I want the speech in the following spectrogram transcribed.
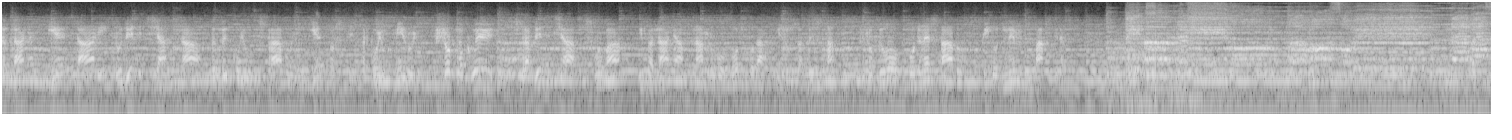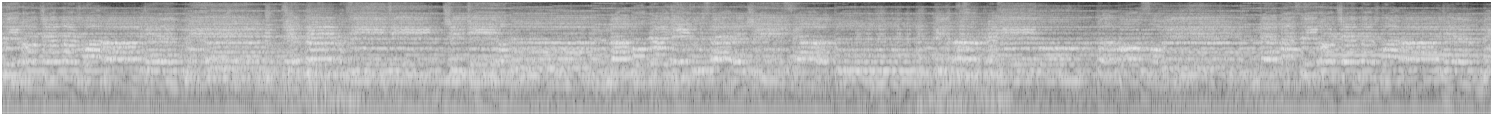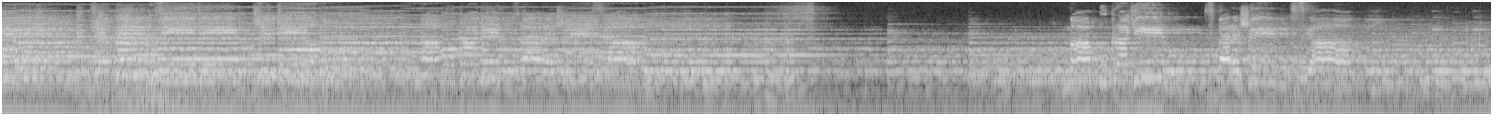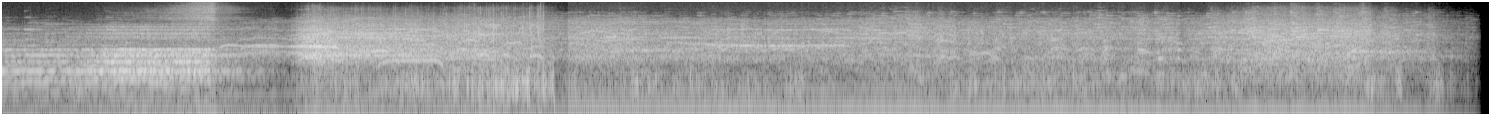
завданням є далі трудитися на великою справою єдності такою мірою, щоб могли справдитися слова і бажання нашого Господа Ісуса Христа, щоб було одне стадо під одним пастирем. Україну збережи.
